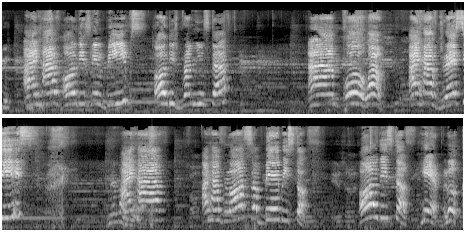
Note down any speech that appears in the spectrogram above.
I have all these little beeps, all these brand new stuff. Um, oh wow, I have dresses. I have, I have lots of baby stuff. All this stuff here, look.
